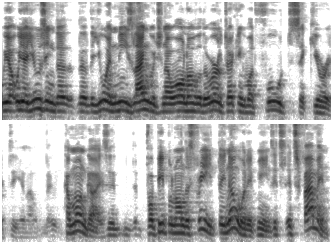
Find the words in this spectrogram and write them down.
We are, we are using the, the, the UNese language now all over the world, talking about food security. You know, come on, guys. It, for people on the street, they know what it means. It's it's famine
